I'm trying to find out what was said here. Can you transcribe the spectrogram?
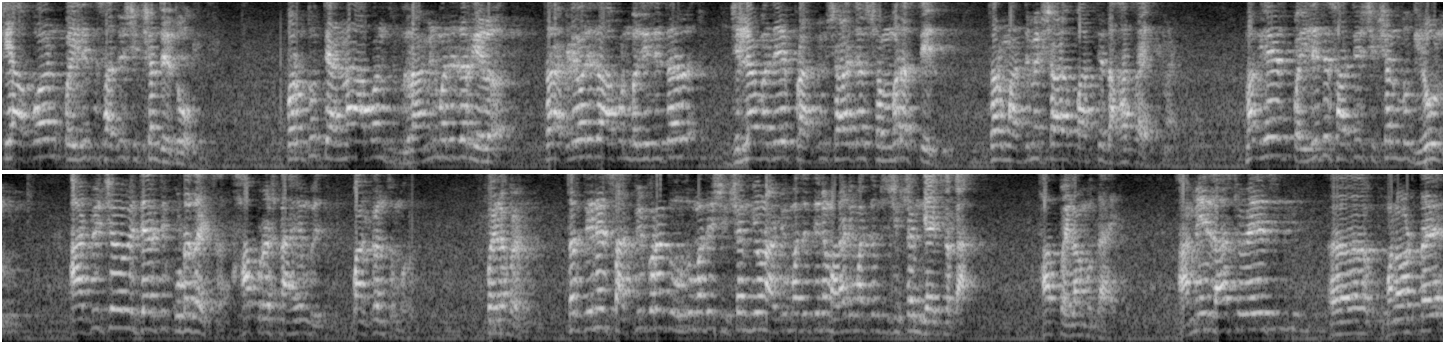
की आपण पहिली ते सातवी शिक्षण देतो परंतु त्यांना आपण ग्रामीणमध्ये जर गेलं तर आकडेवारी जर आपण बघितली तर जिल्ह्यामध्ये प्राथमिक शाळा जर शंभर असतील तर माध्यमिक शाळा पाच ते दहाच आहेत मॅडम. मग हे पहिली ते सातवी शिक्षण घेऊन आठवीचे विद्यार्थी कुठं जायचं? हा प्रश्न आहे पालकांसमोर. पहिला प्रश्न. तर तिने सातवीपर्यंत उर्दूमध्ये शिक्षण घेऊन आठवीमध्ये तिने मराठी माध्यमाचं शिक्षण घ्यायचं का? हा पहिला मुद्दा आहे. आम्ही लास्ट वेळेस मला वाटतंय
